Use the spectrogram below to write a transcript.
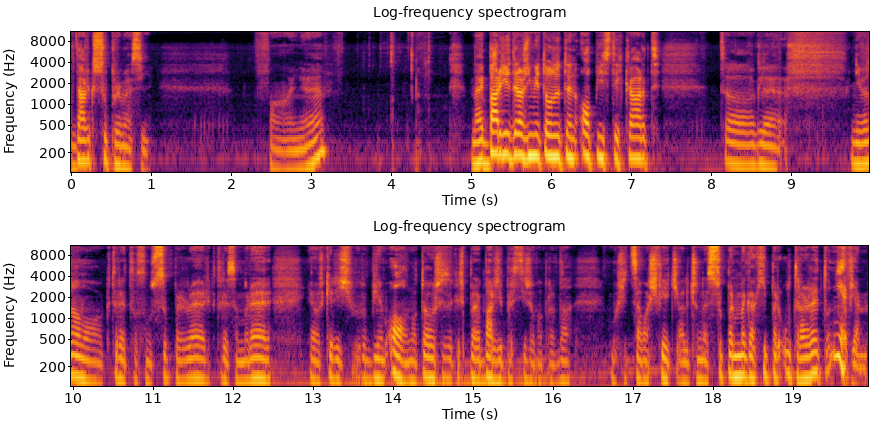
Dark Supremacy. Fajnie. Najbardziej drażni mnie to, że ten opis tych kart to w ogóle nie wiadomo, które to są super rare, które są rare. Ja już kiedyś robiłem, o, no to już jest jakaś ba- bardziej prestiżowa, prawda? Się cała świeci, ale czy ona jest super, mega, hiper, ultra rare, to nie wiem.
